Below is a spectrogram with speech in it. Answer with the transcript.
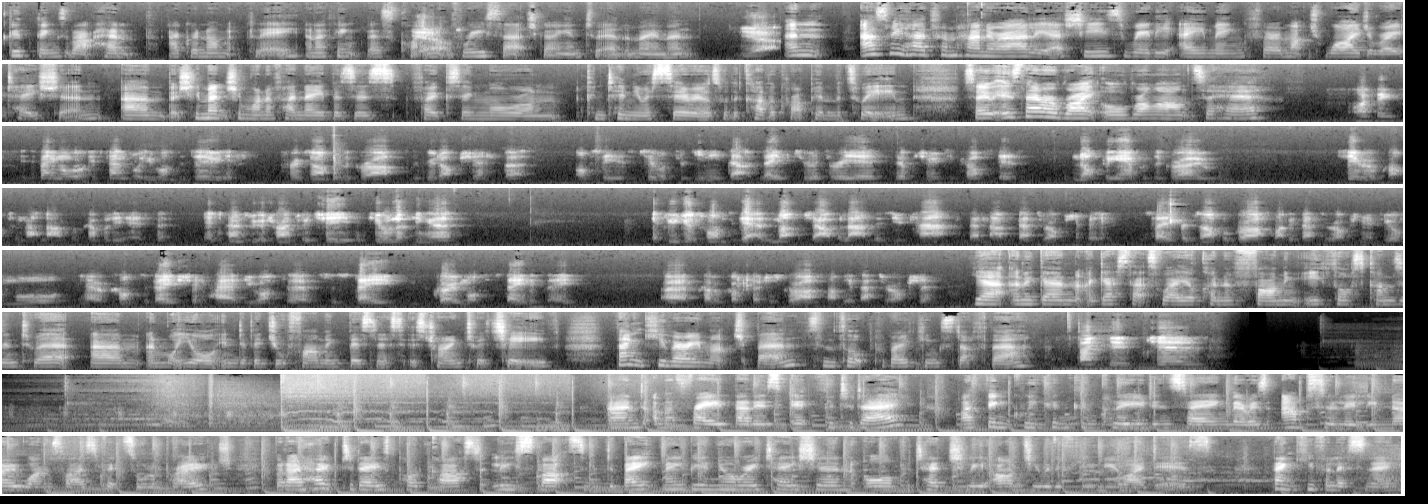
Of good things about hemp agronomically, and I think there's quite a lot of research going into it at the moment. Yeah. And as we heard from Hannah earlier, she's really aiming for a much wider rotation. Um, but she mentioned one of her neighbours is focusing more on continuous cereals with a cover crop in between. So, is there a right or wrong answer here? I think depending on what it depends what you want to do. If, for example, the grass is a good option, but obviously there's two or three, you need that maybe two or three years. The opportunity cost is not being able to grow cereal crops in that land for a couple of years. But it depends what you're trying to achieve. If you're looking at if you just want to get as much out of the land as you can, then that's a better option. But if, say, for example, grass might be a better option if you're more, you know, a conservation head, you want to sustain, grow more sustainably. Uh, cover crops such as grass might be a better option. Yeah, and again, I guess that's where your kind of farming ethos comes into it um, and what your individual farming business is trying to achieve. Thank you very much, Ben. Some thought provoking stuff there. Thank you. Cheers. And I'm afraid that is it for today. I think we can conclude in saying there is absolutely no one size fits all approach, but I hope today's podcast at least sparked some debate maybe in your rotation or potentially armed you with a few new ideas. Thank you for listening.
